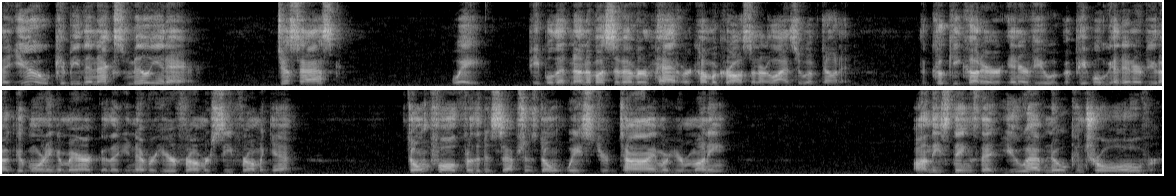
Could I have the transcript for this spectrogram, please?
that you could be the next millionaire. Just ask, wait, people that none of us have ever met or come across in our lives who have done it. The cookie cutter interview, people who get interviewed on Good Morning America that you never hear from or see from again. Don't fall for the deceptions. Don't waste your time or your money on these things that you have no control over.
